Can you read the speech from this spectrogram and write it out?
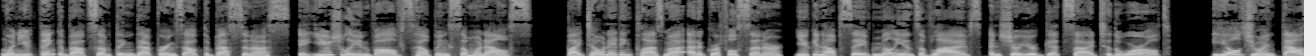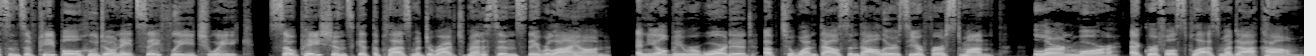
When you think about something that brings out the best in us, it usually involves helping someone else. By donating plasma at a Grifols Center, you can help save millions of lives and show your good side to the world. You'll join thousands of people who donate safely each week, so patients get the plasma derived medicines they rely on and you'll be rewarded up to $1,000 your first month. Learn more at grifolsplasma.com.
